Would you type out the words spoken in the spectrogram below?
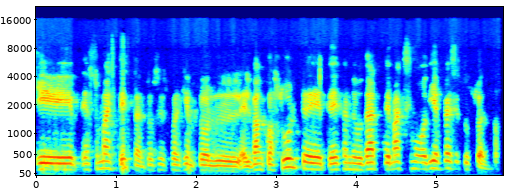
que son más estrictas. Entonces, por ejemplo, el, Banco Azul te, te deja endeudarte máximo 10 veces tu sueldo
